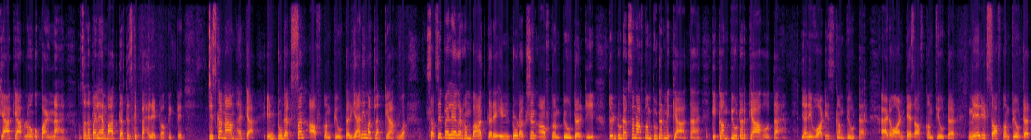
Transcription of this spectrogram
क्या क्या आप लोगों को पढ़ना है। तो सबसे पहले हम बात करते हैं इसके पहले टॉपिक पे, जिसका नाम है क्या? इंट्रोडक्शन ऑफ़ कंप्यूटर यानी मतलब क्या हुआ? सबसे पहले अगर हम बात करें इंट्रोडक्शन ऑफ़ कंप्यूटर की तो इंट्रोडक्शन ऑफ़ कंप्यूटर में क्या आता है? कि कंप्यूटर क्या होता है? यानी what is computer advantage of computer merits of computer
